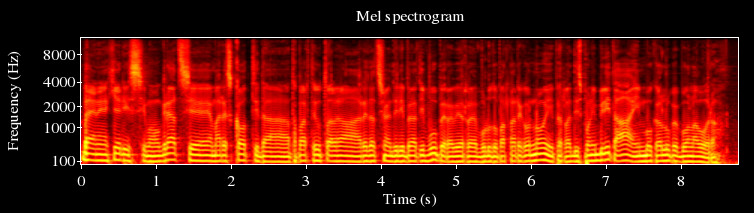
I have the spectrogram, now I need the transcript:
Bene, chiarissimo. Grazie Marescotti da, da parte di tutta la redazione di Libera TV per aver voluto parlare con noi, per la disponibilità in bocca al lupo e buon lavoro.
